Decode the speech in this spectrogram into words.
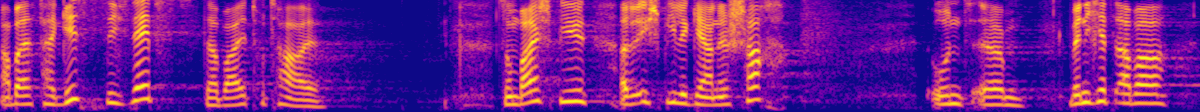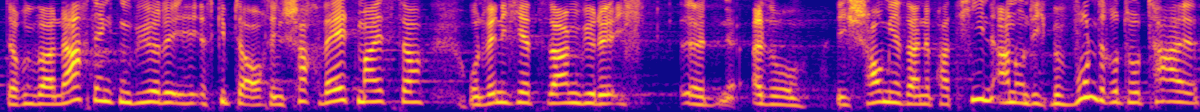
Aber er vergisst sich selbst dabei total. Zum Beispiel, also ich spiele gerne Schach und ähm, wenn ich jetzt aber darüber nachdenken würde, es gibt da auch den Schachweltmeister und wenn ich jetzt sagen würde, ich, äh, also ich schaue mir seine Partien an und ich bewundere total,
